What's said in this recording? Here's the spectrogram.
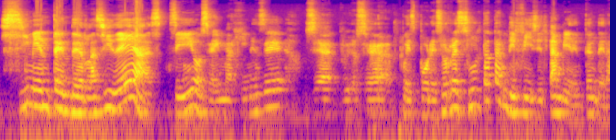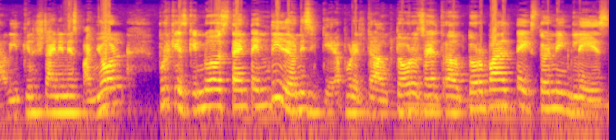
sin entender las ideas, ¿sí? O sea, imagínense, o sea, o sea, pues por eso resulta tan difícil también entender a Wittgenstein en español, porque es que no está entendido ni siquiera por el traductor, o sea, el traductor va al texto en inglés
